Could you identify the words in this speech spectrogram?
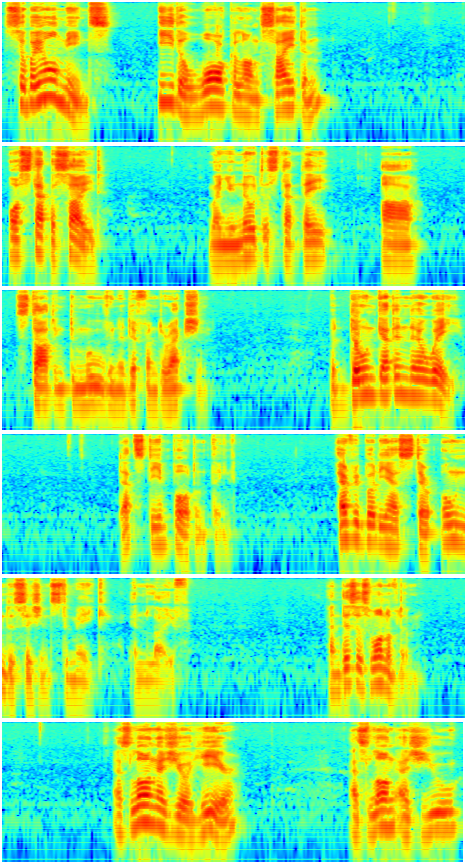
So by all means, either walk alongside them or step aside when you notice that they are starting to move in a different direction. But don't get in their way. That's the important thing. Everybody has their own decisions to make in life. And this is one of them. As long as you're here, as long as you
